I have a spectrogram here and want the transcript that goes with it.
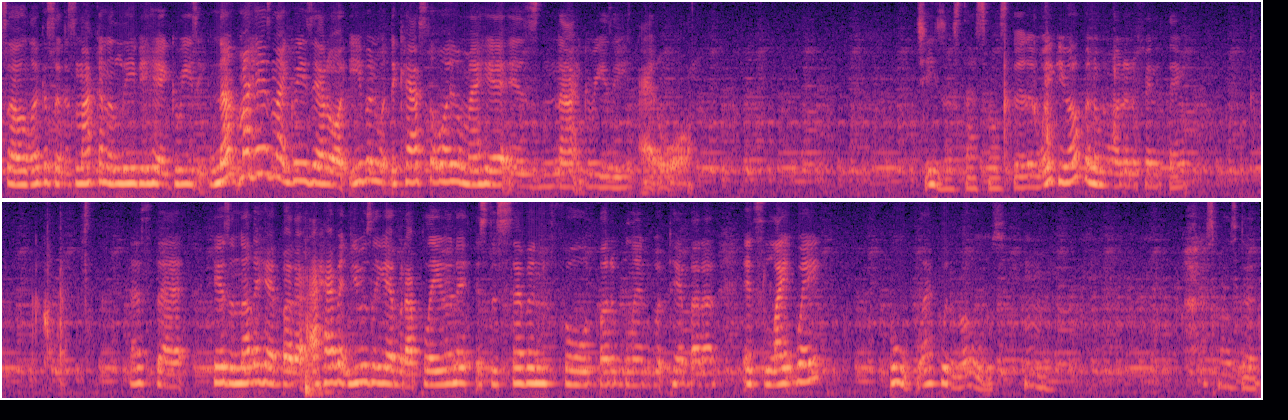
So like I said, it's not gonna leave your hair greasy. Not my hair's not greasy at all. Even with the castor oil, my hair is not greasy at all. Jesus, that smells good. It'll wake you up in the morning if anything. That's that. Here's another hair butter. I haven't used it yet, but I played on it. It's the seven-fold butter blend whipped hair butter. It's lightweight. Ooh, Blackwood Rose. Mm. That smells good.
